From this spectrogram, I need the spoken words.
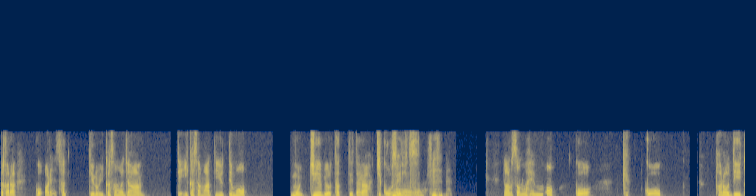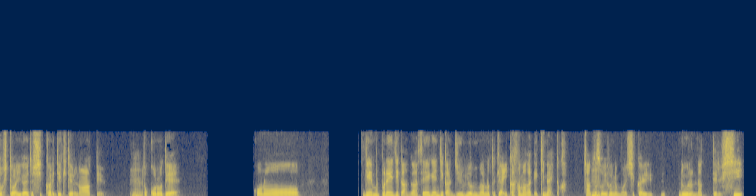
だから、こう、あれ？さっきのイカ様じゃんって、イカ様って言っても、もう10秒経ってたら時効成立。だからその辺も、こう、結構、パロディとしては意外としっかりできてるなっていううんところで、この、ゲームプレイ時間が制限時間10秒未満の時はイカ様ができないとか、ちゃんとそういうふうにもしっかりルールになってるし、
